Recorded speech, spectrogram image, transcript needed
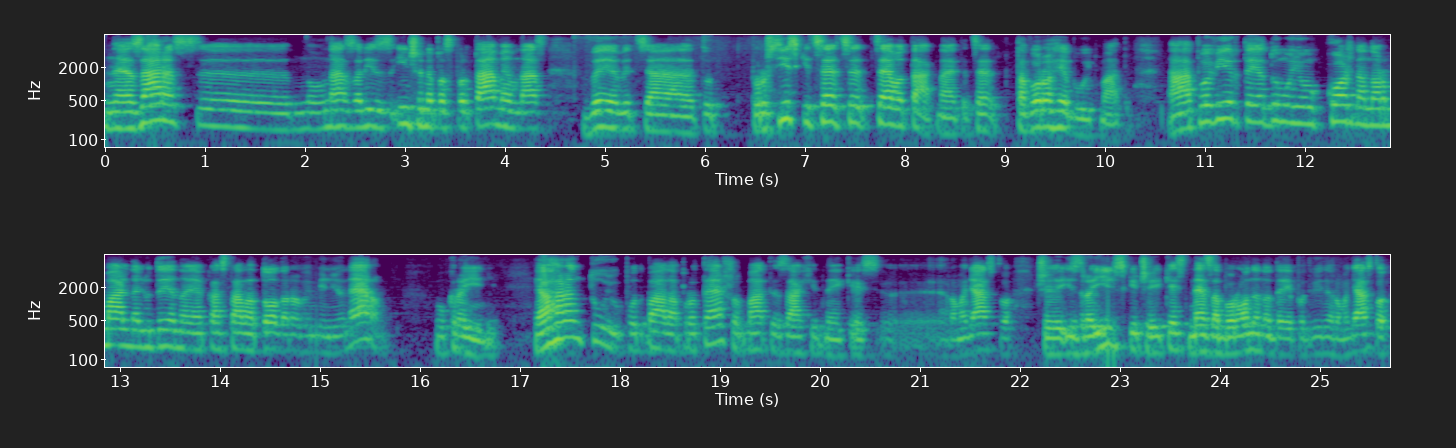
Е, Зараз е, ну, у нас взагалі з іншими паспортами в нас виявиться тут. Російські це, це, це отак, знаєте, це та вороги будуть мати. А повірте, я думаю, кожна нормальна людина, яка стала доларовим мільйонером в Україні, я гарантую, подбала про те, щоб мати західне якесь е, громадянство, чи ізраїльське, чи якесь незаборонено, де є подвійне громадянство.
